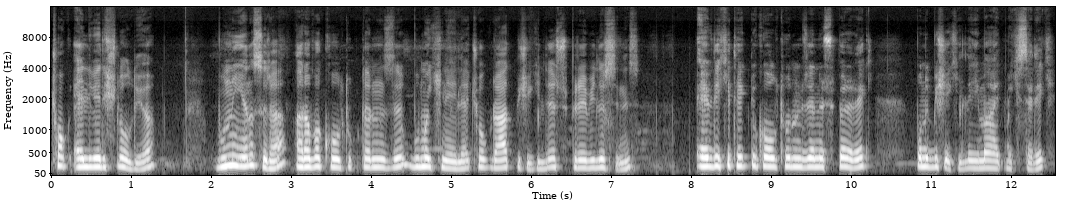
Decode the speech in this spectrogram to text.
çok elverişli oluyor. Bunun yanı sıra araba koltuklarınızı bu makineyle çok rahat bir şekilde süpürebilirsiniz. Evdeki tekli koltuğun üzerine süpürerek bunu bir şekilde ima etmek istedik.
